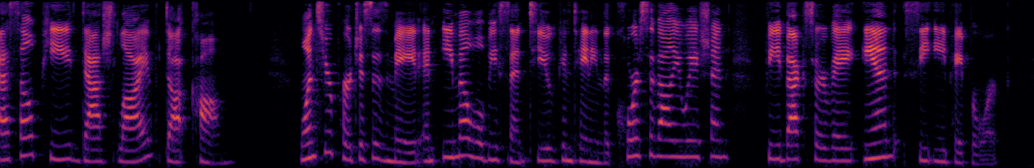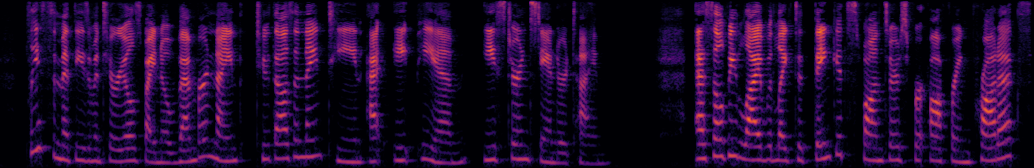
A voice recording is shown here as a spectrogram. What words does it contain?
slp live.com. Once your purchase is made, an email will be sent to you containing the course evaluation, feedback survey, and CE paperwork. Please submit these materials by November 9th, 2019 at 8 p.m. Eastern Standard Time. SLP Live would like to thank its sponsors for offering products,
